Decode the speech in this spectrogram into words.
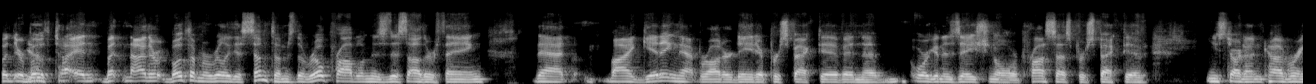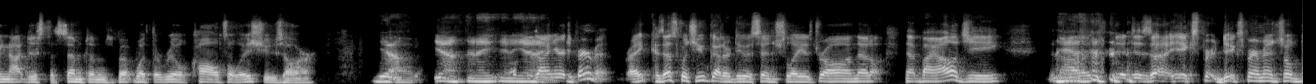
but they're yeah. both t- and but neither both of them are really the symptoms. The real problem is this other thing that by getting that broader data perspective and the organizational or process perspective, you start uncovering not just the symptoms but what the real causal issues are. Yeah, uh, yeah, and I and yeah, design your experiment, right? Because that's what you've got to do essentially is draw on that that biology knowledge, design, exper- experimental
